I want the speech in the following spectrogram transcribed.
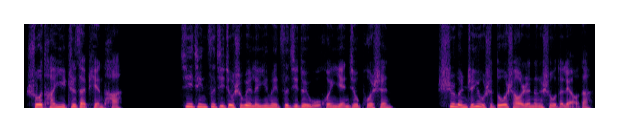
说他一直在骗他，接近自己就是为了因为自己对武魂研究颇深。试问这又是多少人能受得了的？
